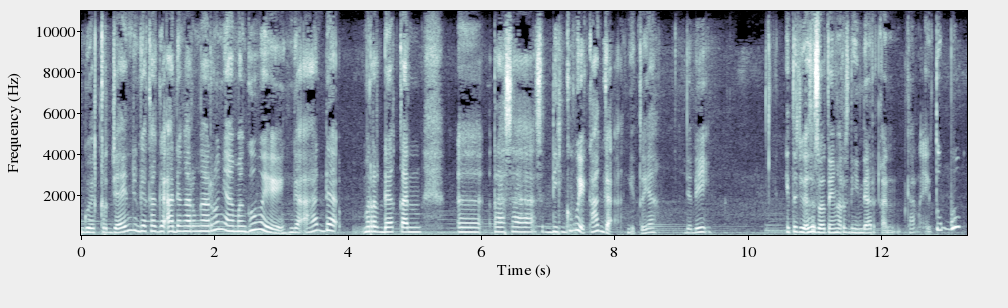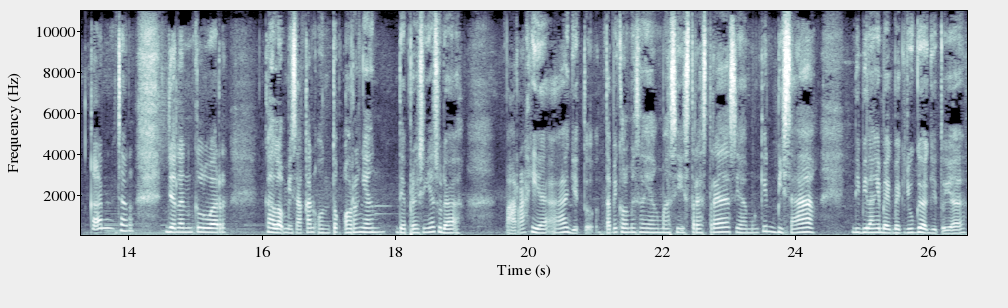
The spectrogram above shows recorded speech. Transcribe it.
gue kerjain juga kagak ada ngaruh-ngaruhnya sama gue. Nggak ada meredakan uh, rasa sedih gue kagak gitu ya. Jadi itu juga sesuatu yang harus dihindarkan. Karena itu bukan cara jalan keluar. Kalau misalkan untuk orang yang depresinya sudah parah ya gitu. Tapi kalau misalnya yang masih stres-stres ya mungkin bisa dibilangin baik-baik juga gitu ya.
